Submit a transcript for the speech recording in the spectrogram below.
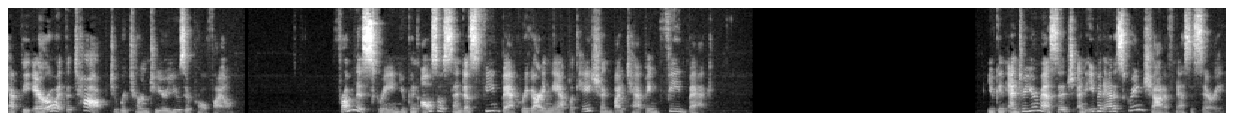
Tap the arrow at the top to return to your user profile. From this screen, you can also send us feedback regarding the application by tapping Feedback. You can enter your message and even add a screenshot if necessary.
